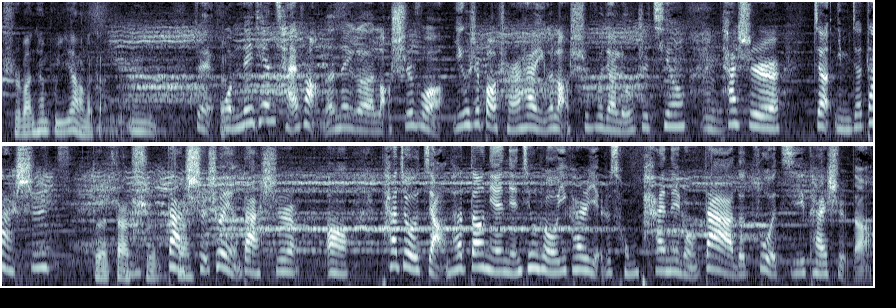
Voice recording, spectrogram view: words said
是完全不一样的感觉。嗯。对我们那天采访的那个老师傅，一个是鲍晨，还有一个老师傅叫刘志清，嗯，他是叫你们叫大师对，大师，大师摄影大师，嗯，他就讲他当年年轻时候一开始也是从拍那种大的座机开始的，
